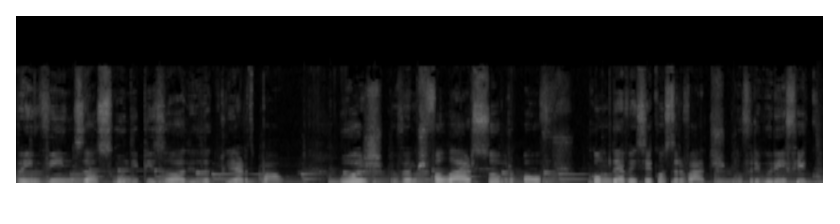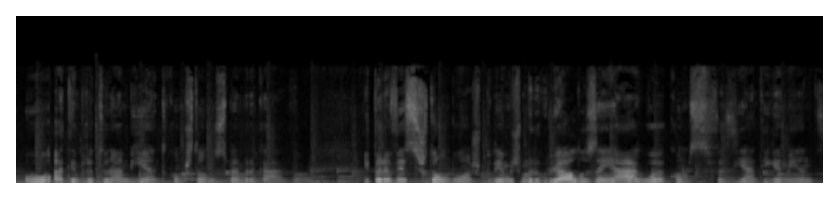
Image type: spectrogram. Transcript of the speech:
bem-vindos ao segundo episódio da Colher de Pau. Hoje vamos falar sobre ovos, como devem ser conservados, no frigorífico ou à temperatura ambiente, como estão no supermercado. E para ver se estão bons, podemos mergulhá-los em água, como se fazia antigamente?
